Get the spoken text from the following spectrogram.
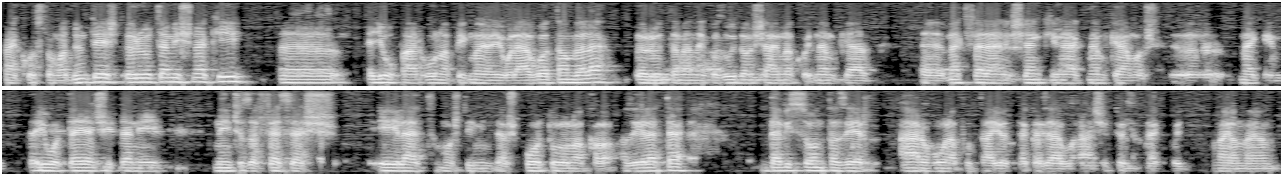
meghoztam a döntést. Örültem is neki, egy jó pár hónapig nagyon jól el voltam vele, örültem ennek az újdonságnak, hogy nem kell megfelelni senkinek, nem kell most megint jól teljesíteni, nincs az a feszes élet, most így mint a sportolónak az élete, de viszont azért három hónap után jöttek az elvonási tünetek, hogy nagyon-nagyon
